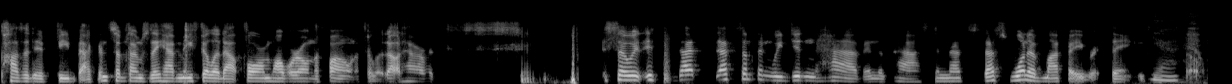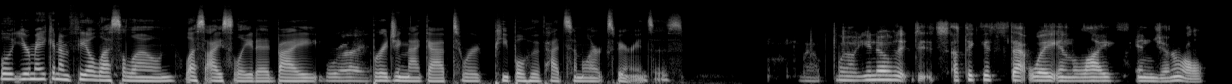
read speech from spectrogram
positive feedback and sometimes they have me fill it out for them while we're on the phone fill it out however so it, it that that's something we didn't have in the past and that's that's one of my favorite things yeah so. well you're making them feel less alone less isolated by right. bridging that gap to where people who have had similar experiences well well you know it, it's i think it's that way in life in general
